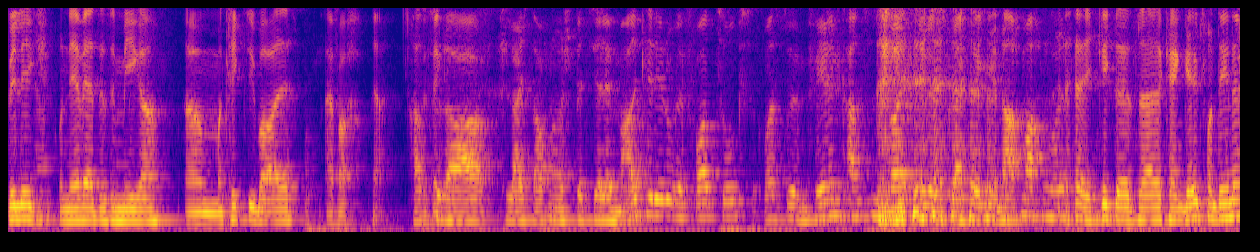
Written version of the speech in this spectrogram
billig ja. und Nährwerte sind mega. Ähm, man kriegt sie überall. Einfach, ja. Hast perfekt. du da vielleicht auch noch eine spezielle Marke, die du bevorzugst, was du empfehlen kannst, die Leute, die das vielleicht irgendwie nachmachen wollen? Ich krieg da jetzt äh, kein Geld von denen,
